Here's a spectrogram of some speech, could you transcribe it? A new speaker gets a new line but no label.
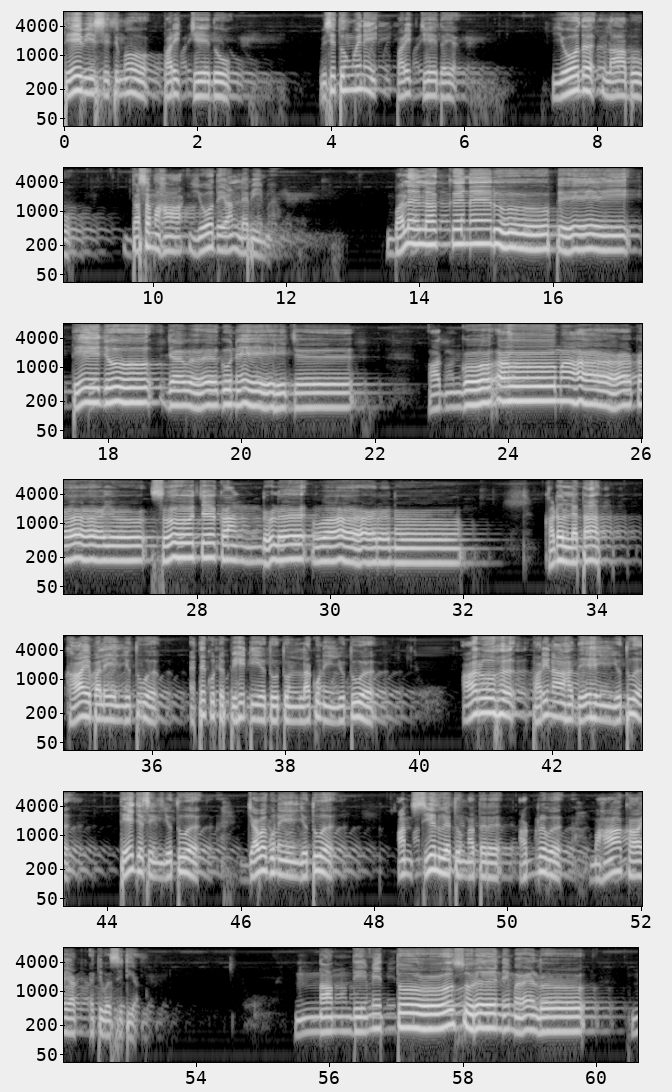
තේවි සිතමෝ පරිච්ඡේදෝ. 23 වෙනි පරිච්ඡේදය. යෝධ ලාභෝ. දසමහා යෝධයන් ලැබීම. බල ලක්කන රූපේ තේජෝ ජව ගුණේච අංගෝ අහෝමාකායෝ සෝච කණ්ඩුල වාරණෝ කඩොල්ලතත් කාය බලයෙන් යුතුව ඇතකුට පිහිටිය යුතු තුන් ලකුණෙන් යුතුව ආරෝහ පරිණාහ දේහයෙන් යුතුව තේජසින් යුතුව ජව ගුණයෙන් යුතුව අන් සියලු ඇතුන් අතර අග්‍රව මහා කායක් ඇතිව සිටියා. නන්දි මිත්තෝ සුර නිමලෝ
